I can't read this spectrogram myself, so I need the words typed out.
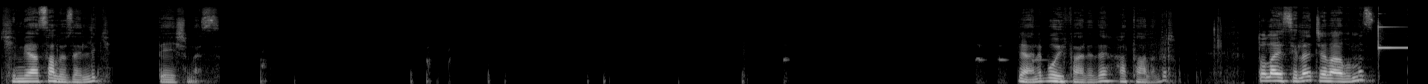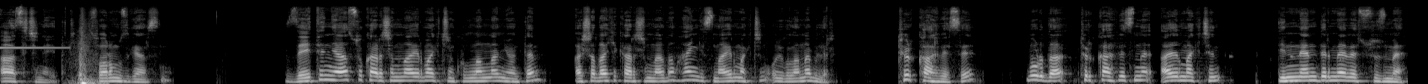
Kimyasal özellik değişmez. Yani bu ifade de hatalıdır. Dolayısıyla cevabımız A seçeneğidir. Sorumuz gelsin. Zeytinyağı su karışımını ayırmak için kullanılan yöntem aşağıdaki karışımlardan hangisini ayırmak için uygulanabilir? Türk kahvesi. Burada Türk kahvesini ayırmak için dinlendirme ve süzme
